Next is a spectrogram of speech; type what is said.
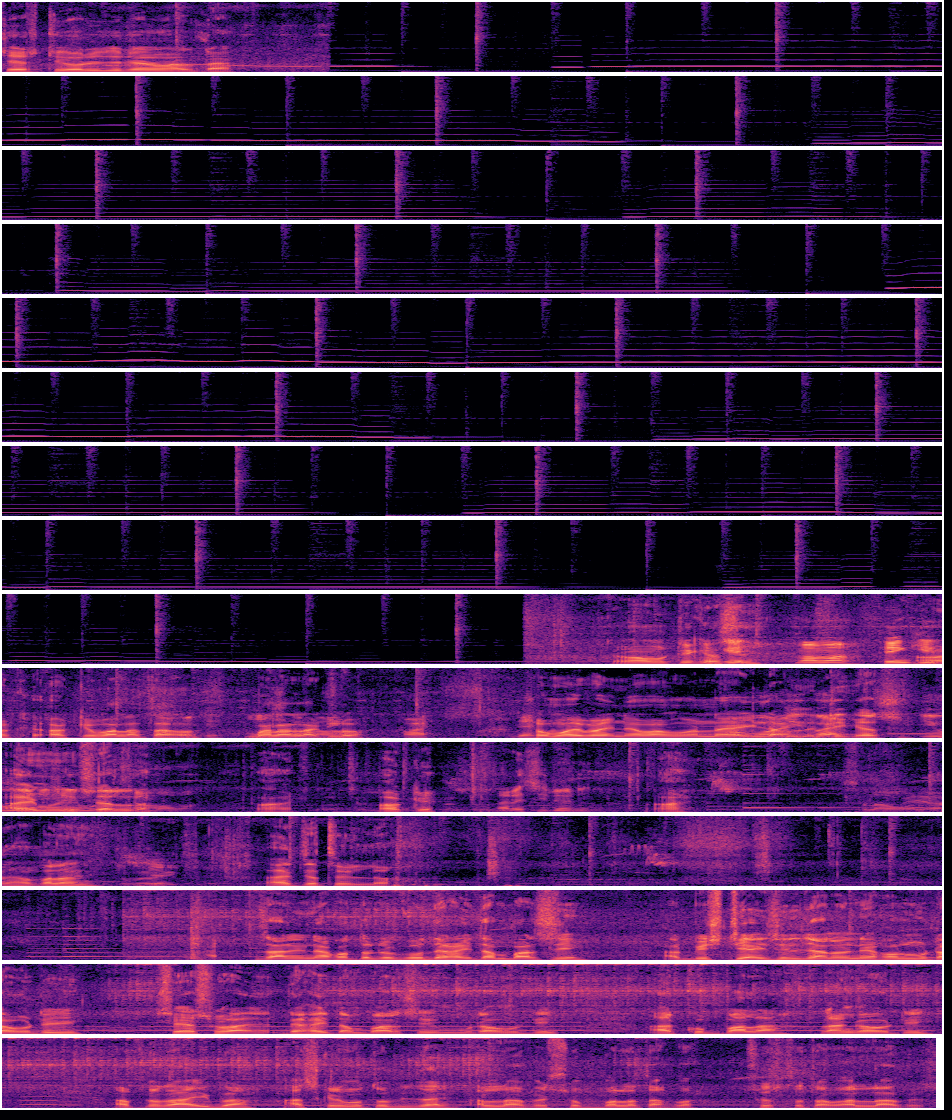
টেস্টি অরিজিনাল মালটা মামু ঠিক আছে? মামা থ্যাংক ইউ ওকে ওকে ভালো থাকো। ভালো লাগল। সময় পাই না মামু না ইলাম না ঠিক আছে। আইমু ইনশাল্লাহ। আয় ওকে তারে সিডনি আয়। দেখা পালা নি আচ্ছা তুই লো জানি না কতটুকু দেখাইতাম পারছি। আর বৃষ্টি আইছিল জানি এখন মোটামুটি শেষ হয় দেখাইতাম পারছি মোটামুটি। আর খুব বালা রাঙ্গাওটি আপনারা আইবা আজকের মতো বিদায়। আল্লাহ হাফেজ সব বালা থাকবা। সুস্থ থাকবা আল্লাহ হাফেজ।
